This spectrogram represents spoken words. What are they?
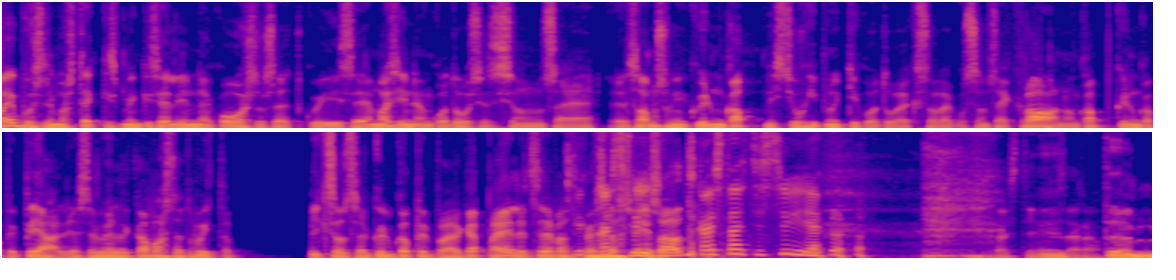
Vaibuslimas tekkis mingi selline kooslus, et kui see masin on kodus ja siis on see Samsungi külmkapp, mis juhib nutikodu, eks ole, kus on see ekraan, on kapp külmkapi peal ja sa ühel hetkel avastad, huvitav, miks on seal külmkapi peal käpahääled, sellepärast, et kas sa süüa saad. kass tahtis süüa kast inimese ära. Ähm,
